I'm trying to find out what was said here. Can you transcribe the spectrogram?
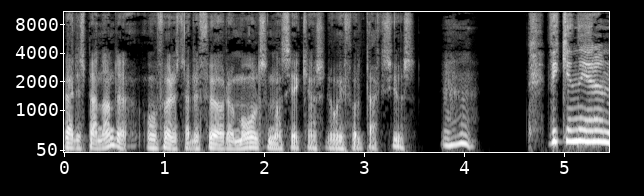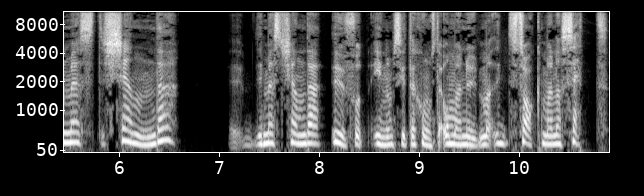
väldigt spännande och föreställer föremål som man ser kanske då i fullt dagsljus. Mhm. Vilken är den mest kända, eh, Eh, det mest kända ufo inom citationstecken, om man nu, saker man har sett?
